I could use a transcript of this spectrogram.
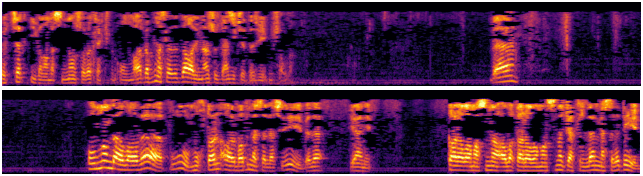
höccət iqaməsindən sonra təkfir olunar və bu məsələdə də alimlərin sözlərini zikr edəcəyik inşallah. Və Ondan da əlavə bu muxtarın arvadı məsələsi belə, yəni qaralamasına, ala qaralamasına gətirilən məsələ deyil.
